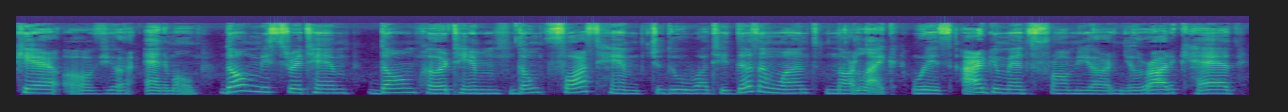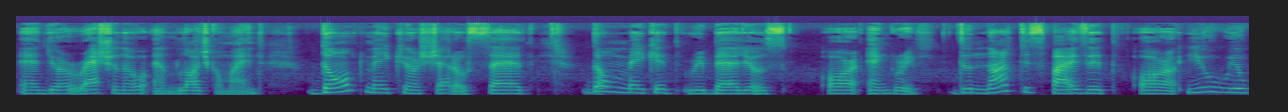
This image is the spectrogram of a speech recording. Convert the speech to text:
care of your animal. Don't mistreat him, don't hurt him, don't force him to do what he doesn't want nor like with arguments from your neurotic head and your rational and logical mind. Don't make your shadow sad, don't make it rebellious or angry. Do not despise it or you will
